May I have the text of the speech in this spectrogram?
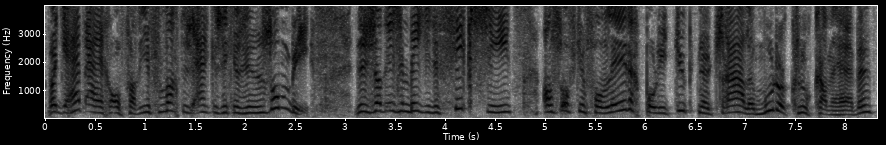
Want je hebt eigen opvatting. Je verwacht dus eigenlijk zeker zin een zombie. Dus dat is een beetje de fictie... alsof je een volledig politiek neutrale moederkloek kan hebben...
